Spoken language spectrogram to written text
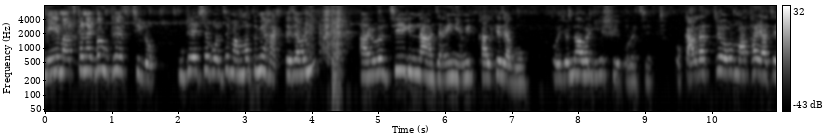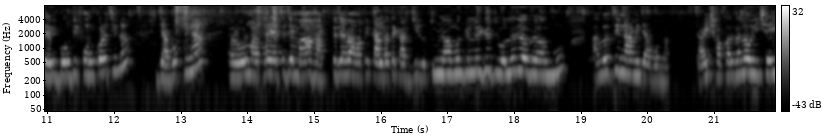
মেয়ে মাঝখানে একবার উঠে এসেছিল। উঠে এসে বলছে, মাম্মা, তুমি হাঁটতে যাওনি? আমি বলছি, না, যাইনি, আমি কালকে যাব। ওই জন্য আবার গিয়ে শুয়ে পড়েছে। ও কাল রাত্রে ওর মাথায় আছে, ওই বৌদি ফোন করেছিল, যাব কি না আর ওর মাথায় আছে যে মা হাঁটতে যাবে, আমাকে কাল রাতে কাঁদছিল। তুমি আমাকে লেগে চলে যাবে আম্মু? আমি বলছি, না, আমি যাব না। তাই সকালবেলা ওই সেই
